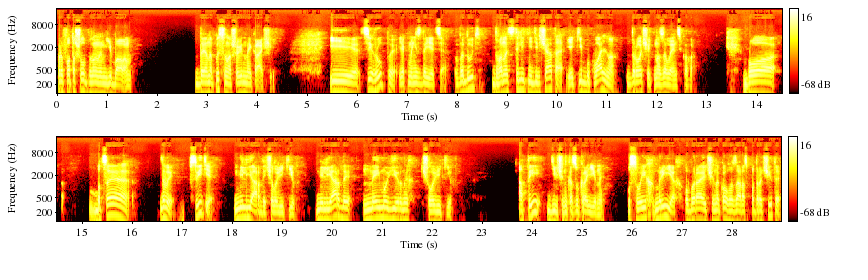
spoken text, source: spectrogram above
прифотошопленим їбалом, де написано, що він найкращий. І ці групи, як мені здається, ведуть 12-літні дівчата, які буквально дрочать на Зеленського. Бо, бо це диви, в світі мільярди чоловіків, мільярди неймовірних чоловіків. А ти, дівчинка з України, у своїх мріях, обираючи на кого зараз подрочити,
